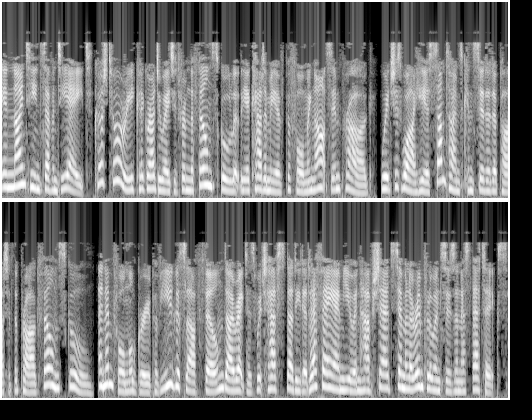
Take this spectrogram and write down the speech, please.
In 1978, Kusturica graduated from the film school at the Academy of Performing Arts in Prague, which is why he is sometimes considered a part of the Prague Film School, an informal group of Yugoslav film directors which have studied at FAMU and have shared similar influences and aesthetics.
